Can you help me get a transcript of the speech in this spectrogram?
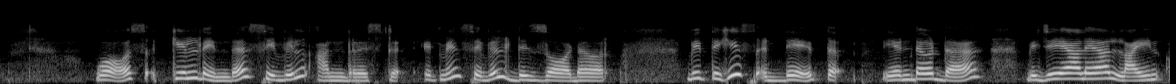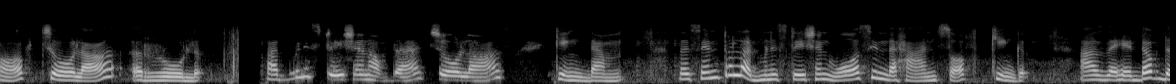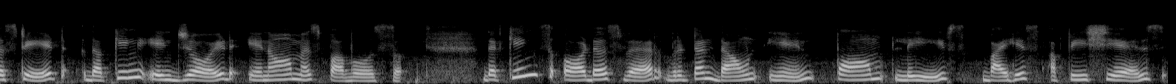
was killed in the civil unrest. It means civil disorder. With his death, ended the Vijayalaya line of Chola rule. Administration of the Cholas kingdom. The central administration was in the hands of king. As the head of the state, the king enjoyed enormous powers. The king's orders were written down in palm leaves by his officials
